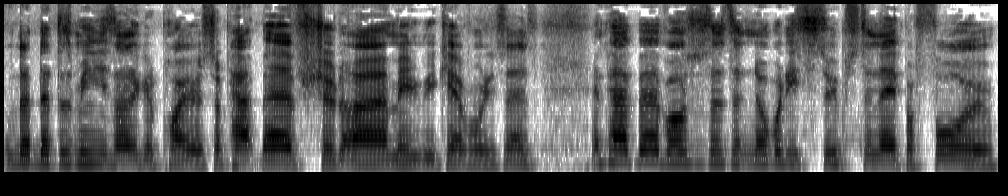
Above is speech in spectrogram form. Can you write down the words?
That, that doesn't mean he's not a good player. So Pat Bev should uh, maybe be careful what he says. And Pat Bev also says that nobody swoops the night before.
